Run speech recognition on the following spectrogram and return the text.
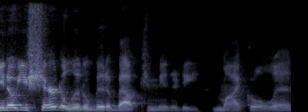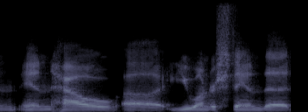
you know, you shared a little bit about community, Michael, and and how uh, you understand that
